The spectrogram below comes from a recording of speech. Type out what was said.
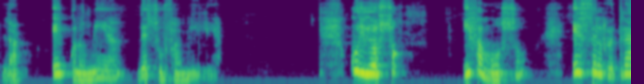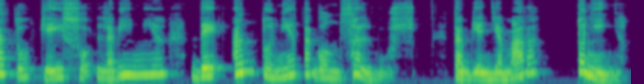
la economía de su familia. Curioso y famoso es el retrato que hizo Lavinia de Antonieta González, también llamada Toñiña.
